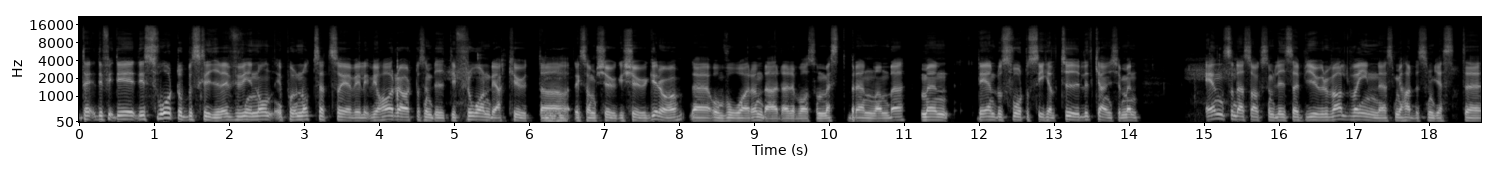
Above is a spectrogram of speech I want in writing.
det, det, det, är svårt att beskriva, för vi någon, på något sätt så är vi, vi har rört oss en bit ifrån det akuta mm. liksom 2020 då, om våren där, där det var som mest brännande. Men det är ändå svårt att se helt tydligt kanske, men en sån där sak som Lisa Bjurvald var inne, som jag hade som gäst eh,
